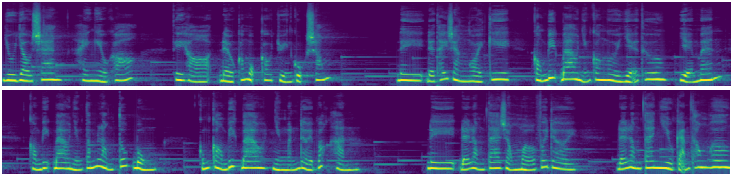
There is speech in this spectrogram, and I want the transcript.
dù giàu sang hay nghèo khó, thì họ đều có một câu chuyện cuộc sống. Đi để thấy rằng ngoài kia còn biết bao những con người dễ thương, dễ mến, còn biết bao những tấm lòng tốt bụng cũng còn biết bao những mảnh đời bất hạnh. Đi để lòng ta rộng mở với đời, để lòng ta nhiều cảm thông hơn.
